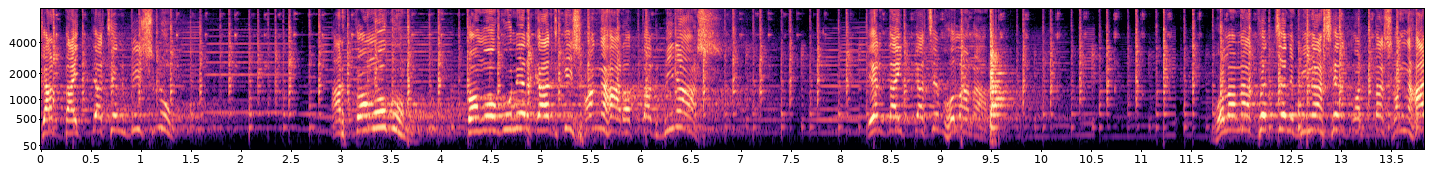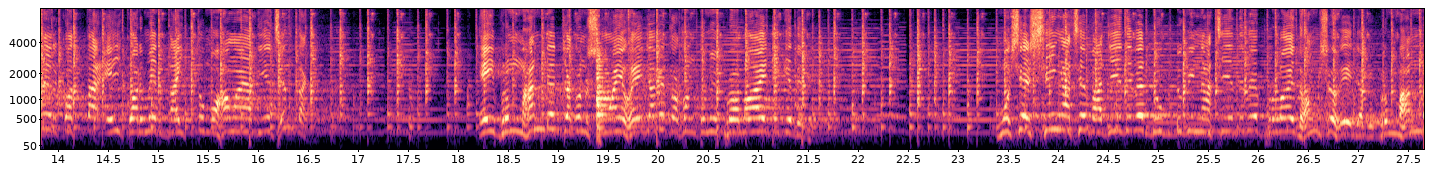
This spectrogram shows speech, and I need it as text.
যার দায়িত্বে আছেন বিষ্ণু। আর তমগুণ, তমগুণের কাজ কি সংহার, অর্থাৎ বিনাশ? এর দায়িত্বে আছে ভোলানাথ। ভোলানাথ হচ্ছেন বিনাশের কর্তা, সংহারের কর্তা। এই কর্মের দায়িত্ব মহামায়া দিয়েছেন তাকে। এই ব্রহ্মাণ্ডের যখন সময় হয়ে যাবে, তখন তুমি প্রলয় ডেকে দেবে। মোষের সিং আছে, বাজিয়ে দেবে, ডুগডুগি নাচিয়ে দেবে, প্রলয় ধ্বংস হয়ে যাবে। ব্রহ্মাণ্ড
